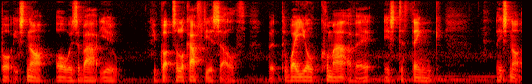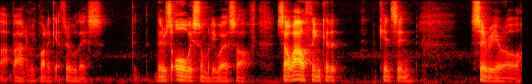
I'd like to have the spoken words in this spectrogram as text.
But it's not always about you. You've got to look after yourself. But the way you'll come out of it is to think it's not that bad. We've got to get through this. There's always somebody worse off. So I'll think of the kids in Syria or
